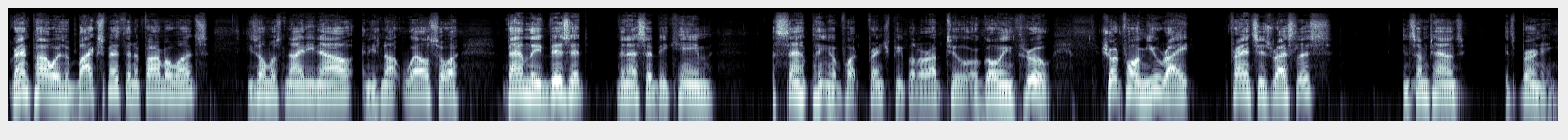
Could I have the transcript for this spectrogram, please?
Grandpa was a blacksmith and a farmer once. He's almost 90 now, and he's not well, so a family visit, Vanessa became a sampling of what French people are up to or going through. Short form, you write, France is restless. In some towns, it's burning.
